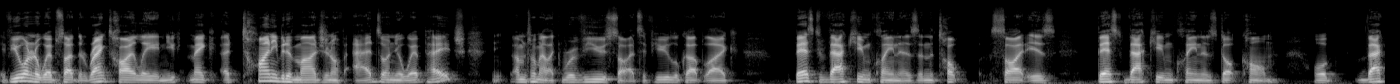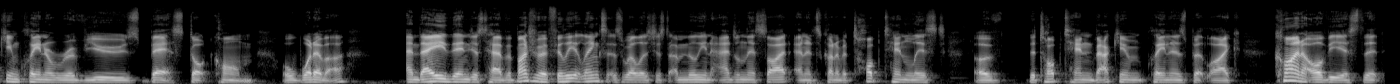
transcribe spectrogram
if you wanted a website that ranked highly and you make a tiny bit of margin off ads on your web page, I'm talking about like review sites. If you look up like best vacuum cleaners and the top site is bestvacuumcleaners.com or vacuum cleaner reviews best.com or whatever, and they then just have a bunch of affiliate links as well as just a million ads on their site, and it's kind of a top 10 list of the top 10 vacuum cleaners, but like kind of obvious that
